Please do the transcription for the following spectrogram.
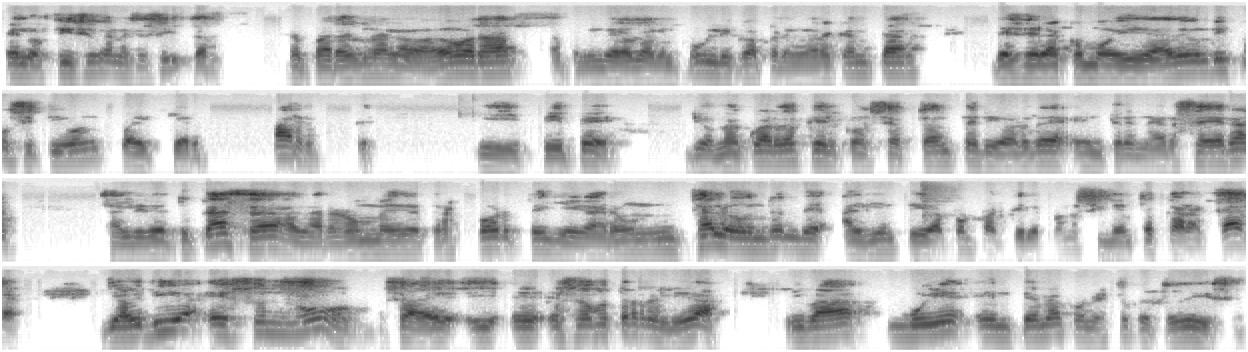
el oficio que necesitan. Reparar una lavadora, aprender a hablar en público, aprender a cantar, desde la comodidad de un dispositivo en cualquier parte. Y Pipe, yo me acuerdo que el concepto anterior de entrenarse era salir de tu casa, agarrar un medio de transporte, llegar a un salón donde alguien te iba a compartir el conocimiento cara a cara. Y hoy día eso no, o sea, e, e, e, eso es otra realidad. Y va muy en tema con esto que tú dices.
